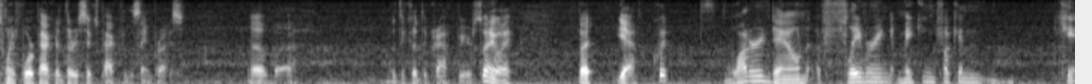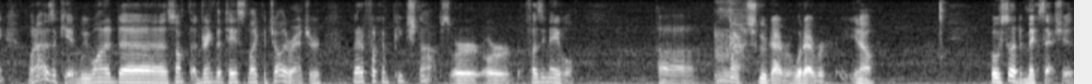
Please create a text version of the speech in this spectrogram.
24 pack or 36 pack for the same price of uh, that they could the craft beer. So anyway, but yeah, quit watering down, flavoring, making fucking can when I was a kid, we wanted uh, something a drink that tasted like a Jolly Rancher. We had a fucking peach schnapps or or fuzzy navel, uh, screwdriver, whatever. You know, But we still had to mix that shit.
